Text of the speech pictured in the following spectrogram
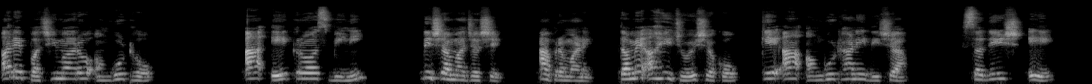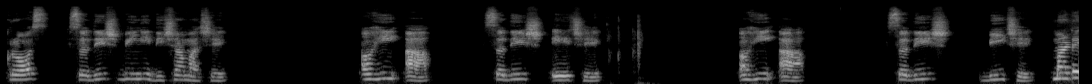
અને પછી મારો અંગૂઠો આ એ ક્રોસ બીની દિશામાં જશે. આ પ્રમાણે. તમે અહીં જોઈ શકો કે આ અંગૂઠાની દિશા સદિશ એ ક્રોસ સદિશ બી ની દિશામાં છે. અહીં આ સદિશ એ છે. અહીં આ સદિશ બી છે. માટે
